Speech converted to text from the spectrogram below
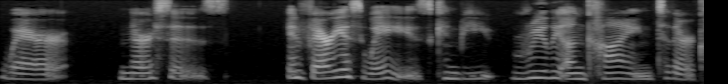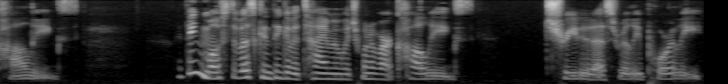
where nurses in various ways can be really unkind to their colleagues. I think most of us can think of a time in which one of our colleagues treated us really poorly.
